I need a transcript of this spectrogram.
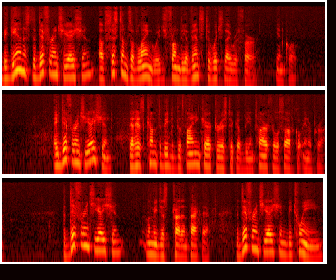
begins the differentiation of systems of language from the events to which they refer, end quote. A differentiation that has come to be the defining characteristic of the entire philosophical enterprise. The differentiation, let me just try to unpack that. The differentiation between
